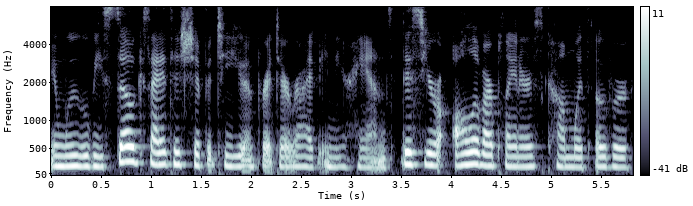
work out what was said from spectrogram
and we will be so excited to ship it to you and for it to arrive in your hands. This year, all of our planners come with over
